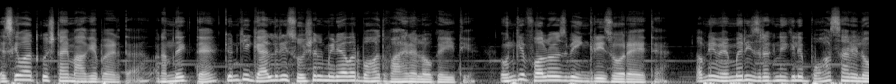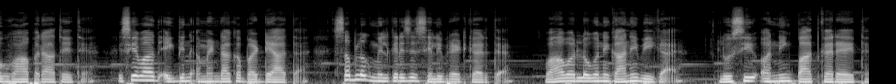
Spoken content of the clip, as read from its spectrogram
इसके बाद कुछ टाइम आगे बढ़ता है और हम देखते हैं कि उनकी गैलरी सोशल मीडिया पर बहुत वायरल हो गई थी। उनके फॉलोअर्स भी इंक्रीज हो रहे थे। अपनी मेमोरीज रखने के लिए बहुत सारे लोग वहाँ पर आते थे। इसके बाद एक दिन अमेंडा का बर्थडे आता है। सब लोग मिलकर इसे सेलिब्रेट करते हैं। वहाँ पर लोगों ने गाने भी गाए। लूसी और निक बात कर रहे थे।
